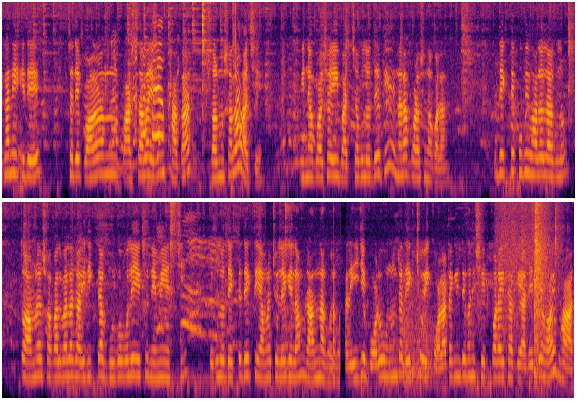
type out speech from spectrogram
এখানে এদের বাচ্চাদের পড়ানোর পাঠশালা এবং থাকার ধর্মশালাও আছে। বিনা পয়সায় এই বাচ্চাগুলোদেরকে এনারা পড়াশোনা করান। দেখতে খুবই ভালো লাগল। তো আমরা সকালবেলা চারিদিকটা ঘুরবো বলেই একটু নেমে এসেছি। এগুলো দেখতে দেখতেই আমরা চলে গেলাম রান্নাঘর। আর এই যে বড় উনুনটা দেখছ, এই কলাটা কিন্তু এখানে সেট করাই থাকে। আর এতে হয় ভাত।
